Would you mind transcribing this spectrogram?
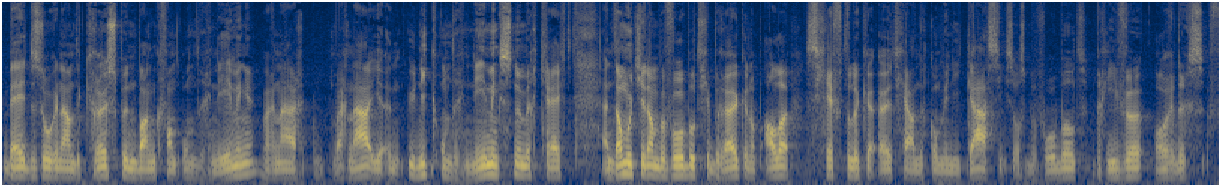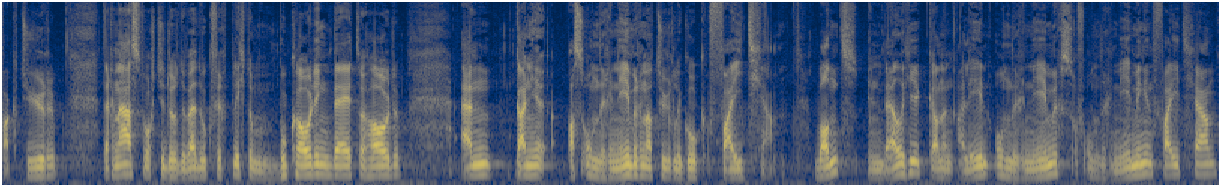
bij de zogenaamde kruispuntbank van ondernemingen, waarna, waarna je een uniek ondernemingsnummer krijgt. En dat moet je dan bijvoorbeeld gebruiken op alle schriftelijke uitgaande communicatie, zoals bijvoorbeeld brieven, orders, facturen. Daarnaast word je door de wet ook verplicht om een boekhouding bij te houden. En kan je als ondernemer natuurlijk ook failliet gaan. Want in België kan alleen ondernemers of ondernemingen failliet gaan.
